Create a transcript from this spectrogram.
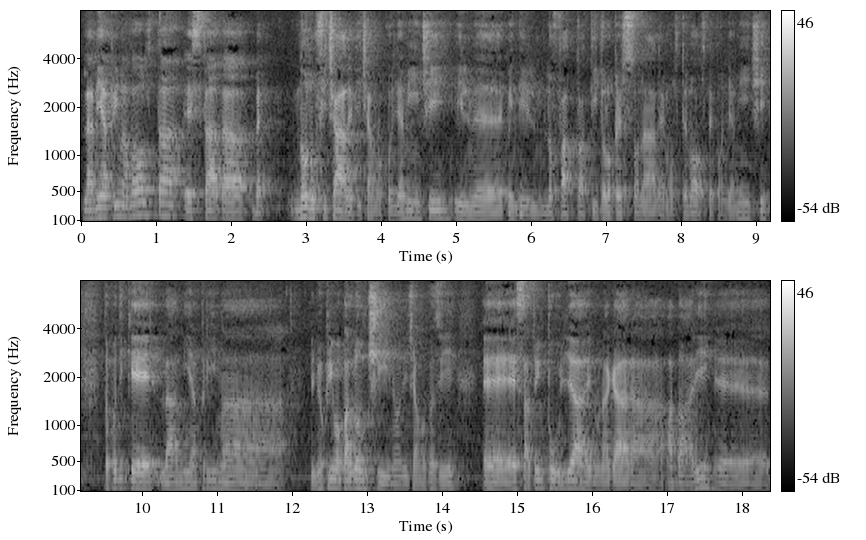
La mia prima volta è stata, beh, non ufficiale diciamo con gli amici, il, eh, quindi l'ho fatto a titolo personale molte volte con gli amici, dopodiché la mia prima il mio primo palloncino, diciamo così, eh, è stato in Puglia in una gara a Bari, eh,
